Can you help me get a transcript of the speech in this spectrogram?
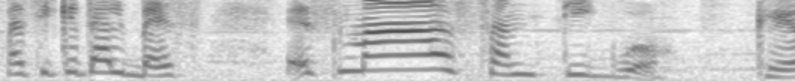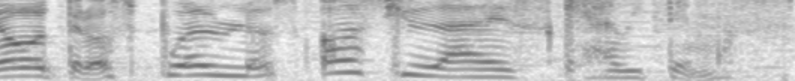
así que tal vez es más antiguo que otros pueblos o ciudades que habitemos.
